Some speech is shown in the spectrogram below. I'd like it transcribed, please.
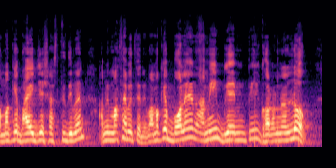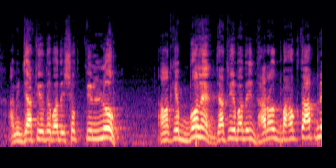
আমাকে ভাই যে শাস্তি দিবেন আমি মাথা পেতে নেব। আমাকে বলেন আমি বিএনপি ঘরানার লোক আমি জাতীয়তাবাদী শক্তির লোক। আমাকে বলেন জাতীয়বাদী ধারক বাহক তো আপনি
